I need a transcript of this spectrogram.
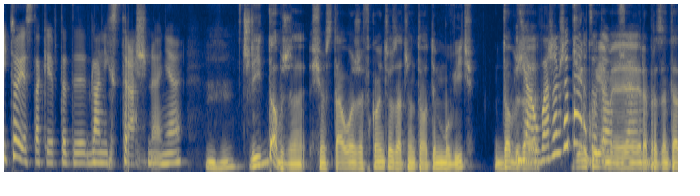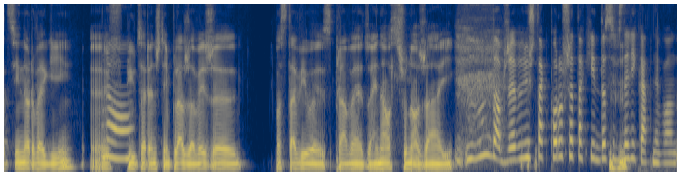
i to jest takie wtedy dla nich straszne, nie? Mhm. Czyli dobrze się stało, że w końcu zaczęto o tym mówić. Dobrze. Ja uważam, że bardzo Dziękujemy dobrze. reprezentacji Norwegii No. w piłce ręcznej plażowej, że postawiły sprawę tutaj na ostrzu noża i Mm, Dobrze, już tak poruszę taki dosyć Mhm. delikatny wą-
